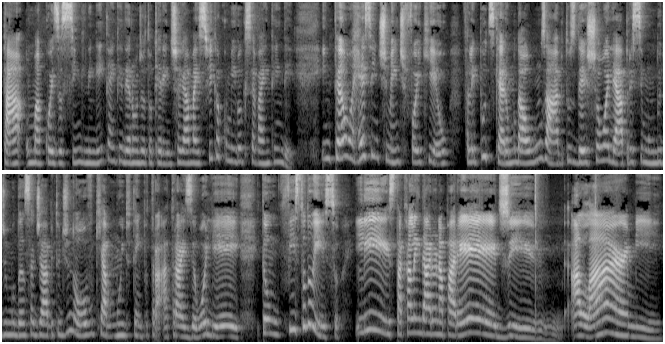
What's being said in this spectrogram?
tá? Uma coisa assim que ninguém tá entendendo onde eu tô querendo chegar, mas fica comigo que você vai entender. Então, recentemente foi que eu falei, putz, quero mudar alguns hábitos, deixa eu olhar para esse mundo de mudança de hábito de novo, que há muito tempo atrás eu olhei. Então, fiz tudo isso. Lista, calendário na parede, alarme,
